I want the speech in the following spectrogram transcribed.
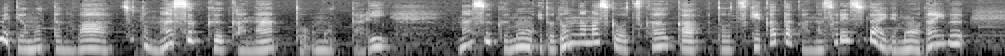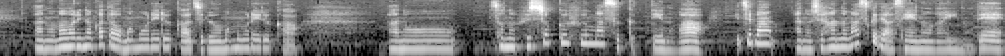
めて思ったのはちょっとマスクかなと思ったりマスクも、えっと、どんなマスクを使うかあと付け方かなそれ次第でもだいぶあの周りの方を守れるか自分を守れるかあのその不織布マスクっていうのは一番あの市販のマスクでは性能がいいので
